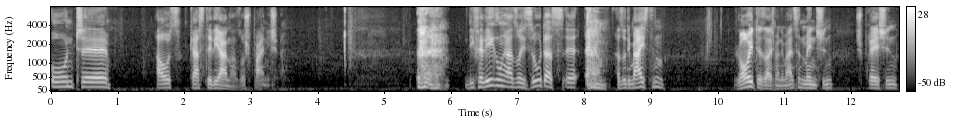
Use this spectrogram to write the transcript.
und äh, aus Castellano, also Spanisch. Die Verlegung also ist so, dass äh, also die meisten Leute, sage ich mal, die meisten Menschen sprechen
